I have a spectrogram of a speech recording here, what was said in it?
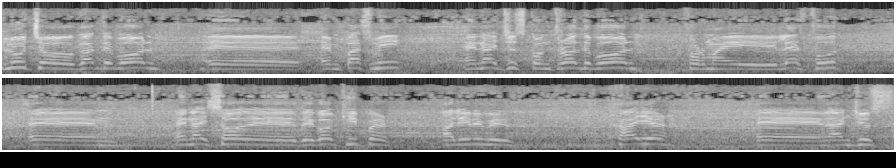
Lucho got the ball uh, and passed me, and I just controlled the ball for my left foot, and and I saw the, the goalkeeper a little bit higher, and I just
